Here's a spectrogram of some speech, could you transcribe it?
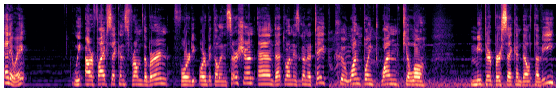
Anyway, we are 5 seconds from the burn for the orbital insertion and that one is gonna take 1.1 kilometer per second delta V.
